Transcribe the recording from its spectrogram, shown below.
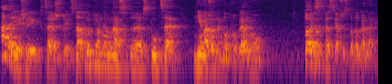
Ale jeśli chcesz być zatrudniony u nas e, w spółce, nie ma żadnego problemu. To jest kwestia wszystko do gadania.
